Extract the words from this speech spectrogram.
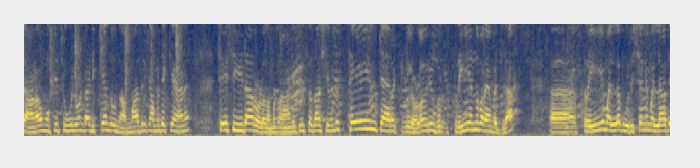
ചാണകം മുക്കി ചൂലുകൊണ്ട് അടിക്കാൻ തോന്നും. അമ്മാതിരി കമന്റൊക്കെയാണ് ചേച്ചി ഇടാറുള്ളത്. നമ്മുടെ റാണി പി സദാശിവന്റെ സെയിം ക്യാരക്ടറിലുള്ള ഒരു സ്ത്രീ എന്ന് പറയാൻ പറ്റില്ല. സ്ത്രീയുമല്ല പുരുഷനുമല്ലാത്ത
